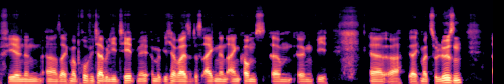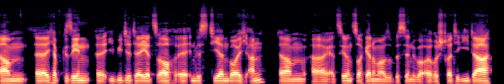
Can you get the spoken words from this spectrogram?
fehlenden, äh, sag ich mal, Profitabilität möglicherweise des eigenen Einkommens ähm, irgendwie, äh, sag ich mal, zu lösen. Ähm, äh, ich habe gesehen, ihr bietet ja jetzt auch Investieren bei euch an. Ähm, äh, erzähl uns doch gerne mal so ein bisschen über eure Strategie da,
